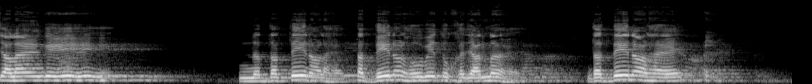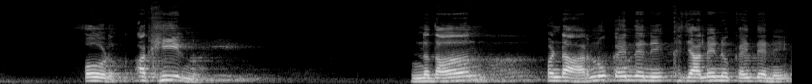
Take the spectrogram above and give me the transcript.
ਚਲਾਂਗੇ ਨ ਨਾਲ ਹੈ। ਧੱਦੇ ਨਾਲ ਹੋਵੇ ਤਾਂ ਖਜ਼ਾਨਾ ਹੈ। ਦੱਦੇ ਨਾਲ ਹੈ ਔੜ ਅਖੀਰ ਨੂੰ। ਨਦਾਨ ਭੰਡਾਰ ਨੂੰ ਕਹਿੰਦੇ ਨੇ, ਖਜ਼ਾਨੇ ਨੂੰ ਕਹਿੰਦੇ ਨੇ,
